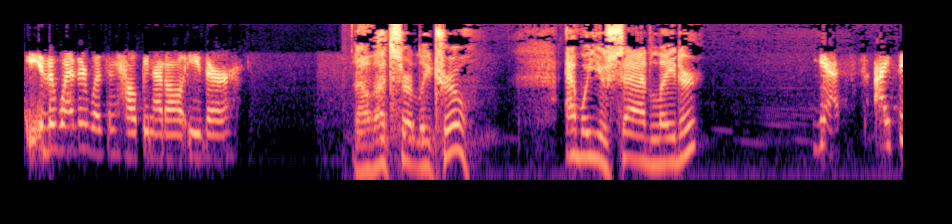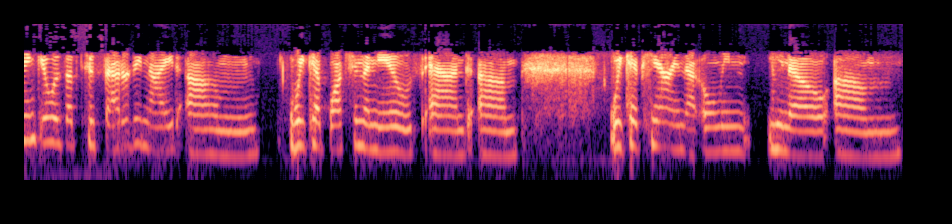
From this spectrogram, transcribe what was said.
the weather wasn't helping at all either. Now, that's certainly true. And were you sad later? Yes, I think it was up to Saturday night. Um, we kept watching the news, and um, we kept hearing that only, you know, um,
